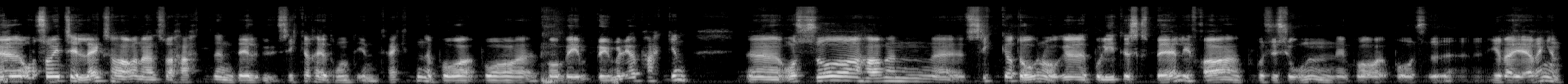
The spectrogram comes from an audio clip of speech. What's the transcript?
Uh, og så I tillegg så har en altså hatt en del usikkerhet rundt inntektene på, på, på by, bymiljøpakken. Eh, og så har en eh, sikkert òg noe politisk spill fra posisjonen på, på, i regjeringen.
